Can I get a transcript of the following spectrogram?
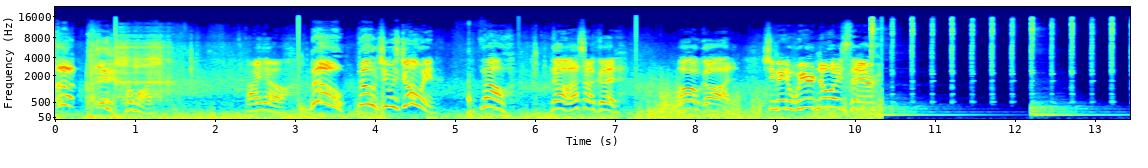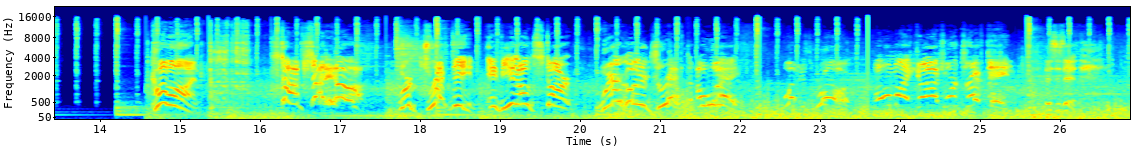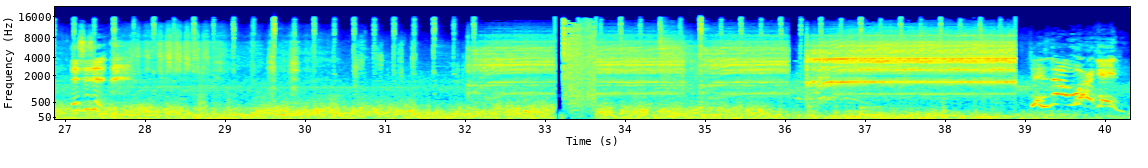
Uh, come on. I know. No, no, she was going. No, no, that's not good. Oh God, she made a weird noise there. Come on, stop shutting off. We're drifting. If you don't start, we're going to drift away. What is wrong? Oh my gosh, we're drifting. This is it. This is it. She's not working!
